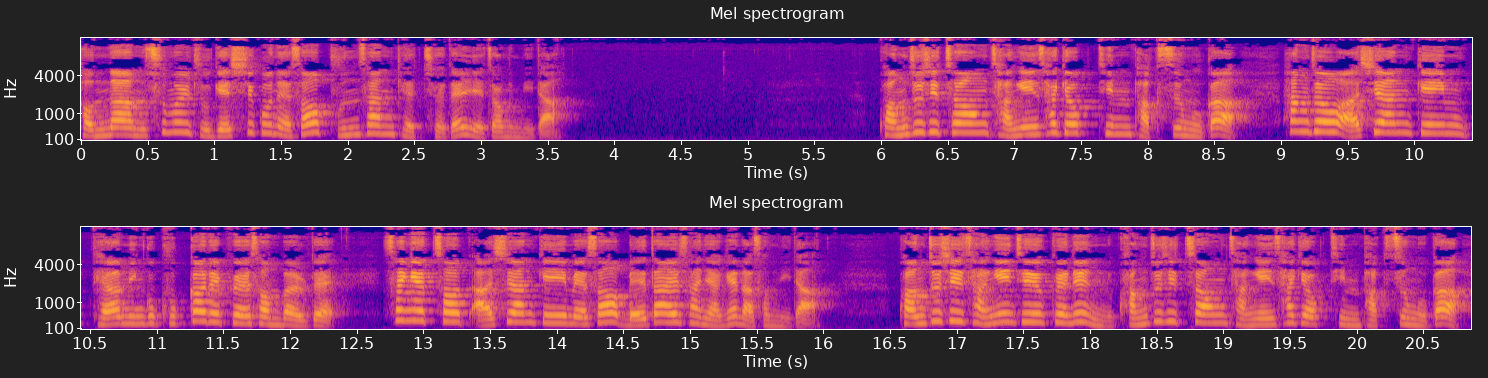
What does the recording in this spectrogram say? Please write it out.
전남 22개 시군에서 분산 개최될 예정입니다. 광주시청 장애인 사격팀 박승우가 항저우 아시안게임 대한민국 국가대표에 선발돼 생애 첫 아시안게임에서 메달 사냥에 나섭니다. 광주시 장애인체육회는 광주시청 장애인 사격팀 박승우가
